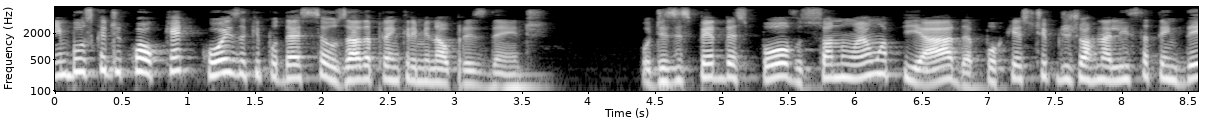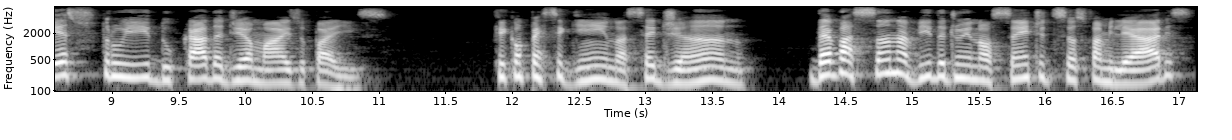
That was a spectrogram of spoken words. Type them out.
em busca de qualquer coisa que pudesse ser usada para incriminar o presidente. O desespero desse povo só não é uma piada porque esse tipo de jornalista tem destruído cada dia mais o país. Ficam perseguindo, assediando, devassando a vida de um inocente e de seus familiares,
